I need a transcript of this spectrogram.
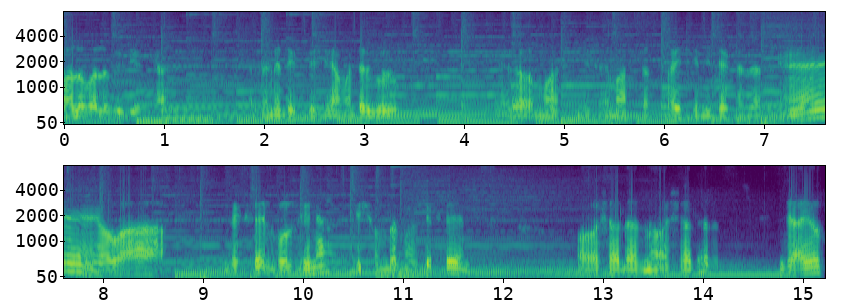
ভালো ভালো ভিডিও নিয়ে আসবে। এখানে দেখতেছি আমাদের গ্রুপ এরা মাছ টাছ পাইছিনি দেখা যাক। হ্যাঁ ওয়া, দেখছেন? বলছি না? কি সুন্দর মাছ, দেখছেন? অসাধারণ অসাধারণ। যাই হোক,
